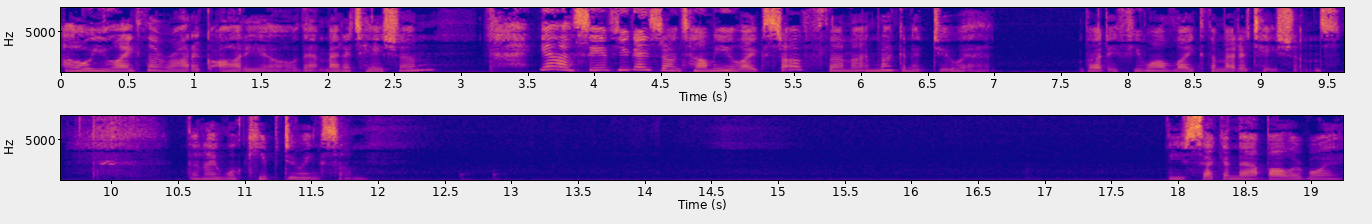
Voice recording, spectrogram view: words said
oh, you like the erotic audio, that meditation? Yeah, see, if you guys don't tell me you like stuff, then I'm not going to do it. But if you all like the meditations, then I will keep doing some. You second that, baller boy?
